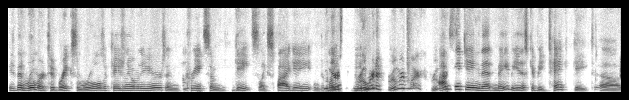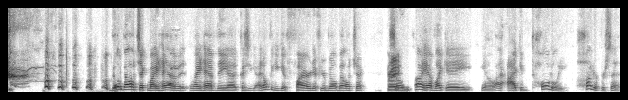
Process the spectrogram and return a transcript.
he's been rumored to break some rules occasionally over the years and create some gates like Spygate and rumored, rumored, rumored, Mark. Rumored. I'm thinking that maybe this could be Tank Gate. Uh, Bill Belichick might have it, might have the because uh, I don't think you get fired if you're Bill Belichick. Right. So you probably have like a, you know, I, I could totally hundred percent.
